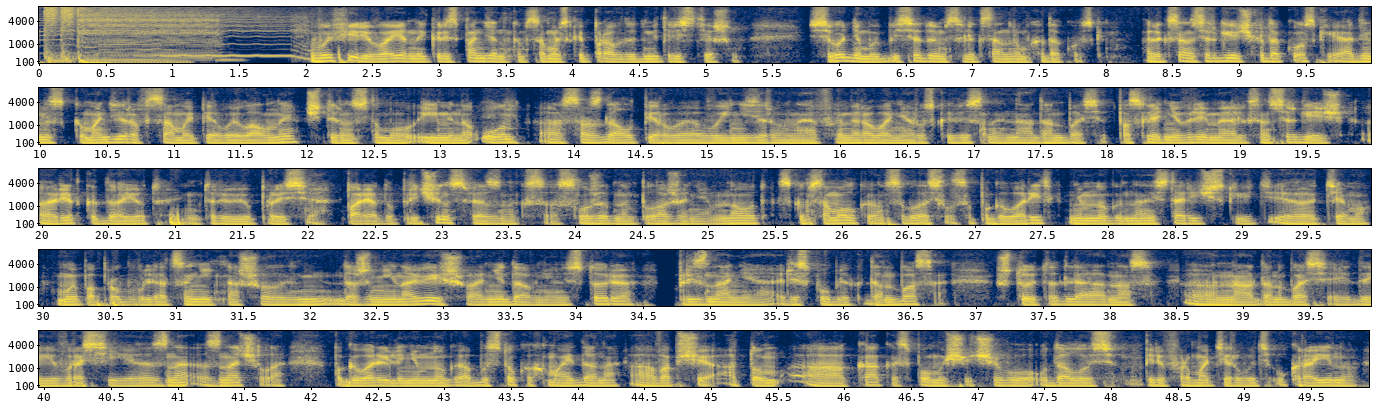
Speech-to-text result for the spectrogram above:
В эфире военный корреспондент «Комсомольской правды» Дмитрий Стешин. Сегодня мы беседуем с Александром Ходаковским. Александр Сергеевич Ходаковский – один из командиров самой первой волны. 14-му именно он э, создал первое военизированное формирование русской весны на Донбассе. В последнее время Александр Сергеевич э, редко дает интервью прессе по ряду причин, связанных со служебным положением. Но вот с комсомолкой он согласился поговорить немного на историческую э, тему. Мы попробовали оценить нашу даже не новейшую, а недавнюю историю признания республик Донбасса, что это для нас э, на Донбассе, да и в России значило. Поговорили немного об истоках Майдана, а вообще о том, а как и с помощью чего удалось переформатировать Украину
